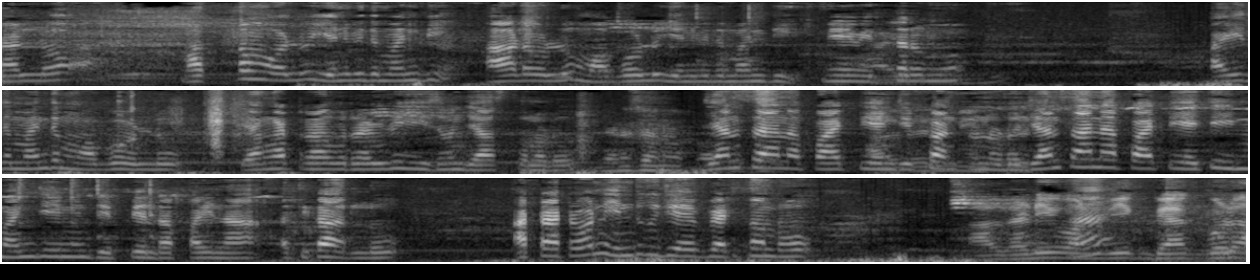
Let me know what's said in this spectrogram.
మెడలో మొత్తం వాళ్ళు ఎనిమిది మంది. ఆడవాళ్ళు మగోళ్ళు ఎనిమిది మంది. మేమిద్దరము. ఐదు మంది మగోళ్ళు. వెంకట్రావు రవి ఈజం చేస్తున్నాడు. జనసేన పార్టీ. అని చెప్పి అంటున్నాడు. జనసేన పార్టీ అయితే ఈ మంది ఏమని చెప్పిండ్రు పైన అధికారులు? అట్టటువంటి ఎందుకు పెడుతుండ్రు ఆల్రెడీ వన్ వీక్ బ్యాక్ కూడా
